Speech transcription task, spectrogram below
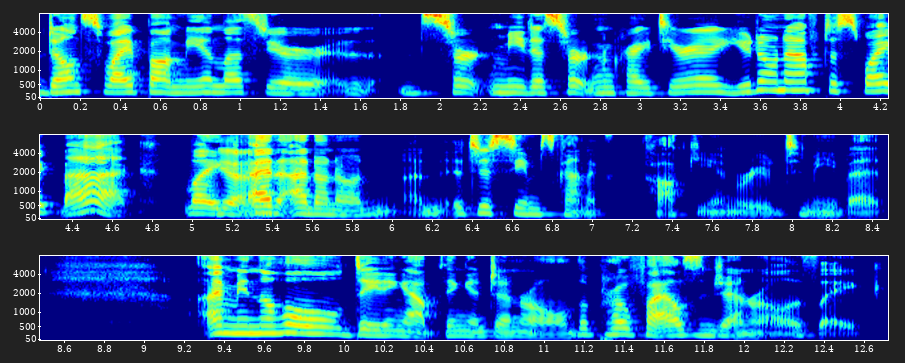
don't swipe on me unless you're certain meet a certain criteria. You don't have to swipe back. Like. I, I don't know. It just seems kind of cocky and rude to me, but I mean, the whole dating app thing in general, the profiles in general is like,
